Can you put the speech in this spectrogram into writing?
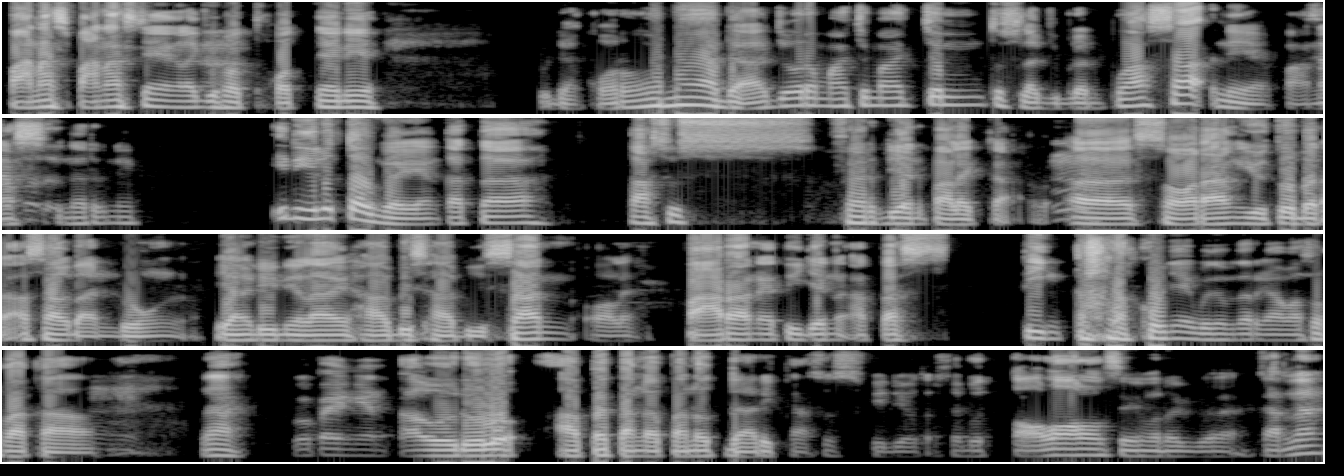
panas-panasnya yang lagi Nah. hot-hotnya nih. Udah corona ada aja orang macem-macem terus lagi bulan puasa nih ya panas bener nih. Ini lu tau nggak yang kata kasus Ferdian Paleka eh, seorang youtuber asal Bandung yang dinilai habis-habisan oleh para netizen atas tingkah lakunya yang benar-benar gak masuk akal. Gue pengen tahu dulu apa tanggapan lu dari kasus video tersebut. Tolol sih menurut gue karena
